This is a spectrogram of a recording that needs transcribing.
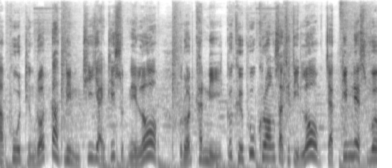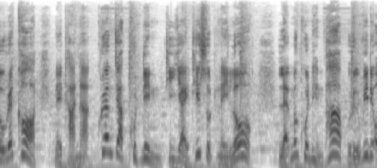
ถ้าพูดถึงรถตักดินที่ใหญ่ที่สุดในโลก รถคันนี้ก็คือผู้ครองสถิติโลกจาก Guinness World Record ในฐานะเครื่องจักรขุดดินที่ใหญ่ที่สุดในโลก และเมื่อคุณเห็นภาพหรือวิดีโอ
